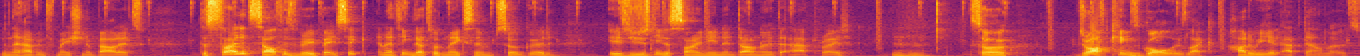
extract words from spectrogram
then they have information about it. The site itself is very basic, and I think that's what makes them so good. Is you just need to sign in and download the app, right? So, DraftKings' goal is like, how do we get app downloads?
